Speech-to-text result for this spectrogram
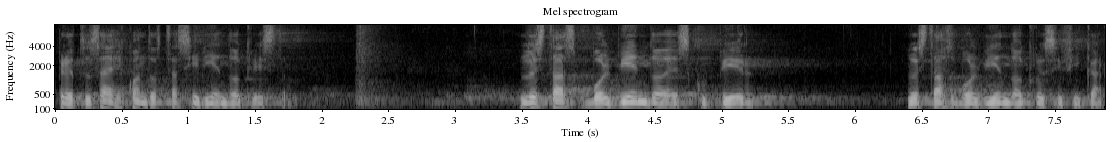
Pero tú sabes cuándo estás hiriendo a Cristo. Lo estás volviendo a escupir, lo estás volviendo a crucificar.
